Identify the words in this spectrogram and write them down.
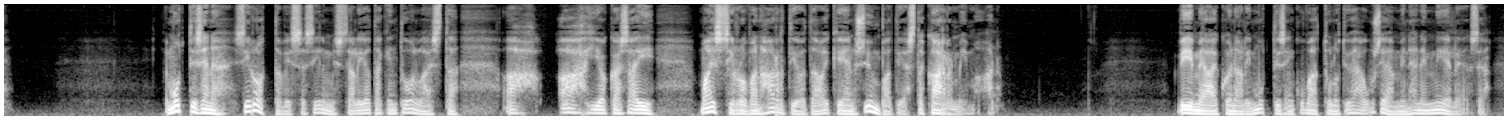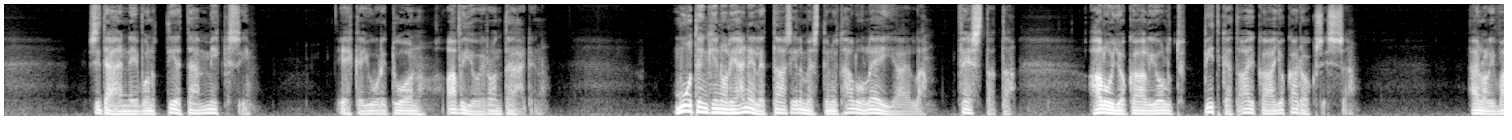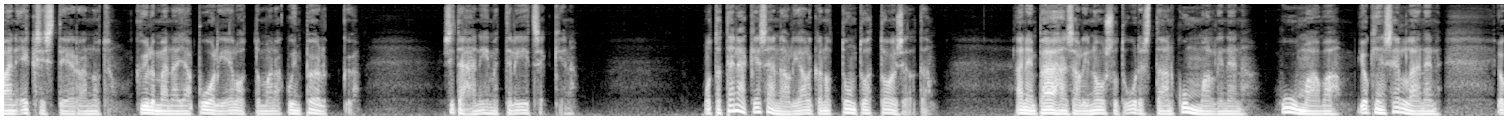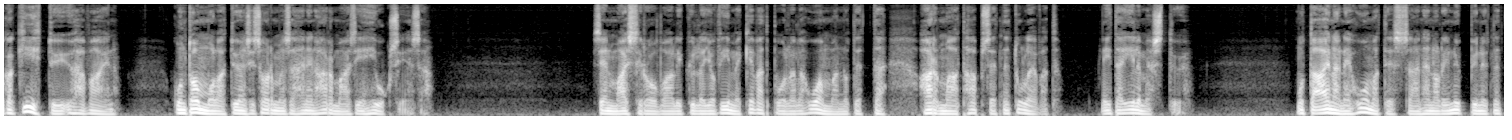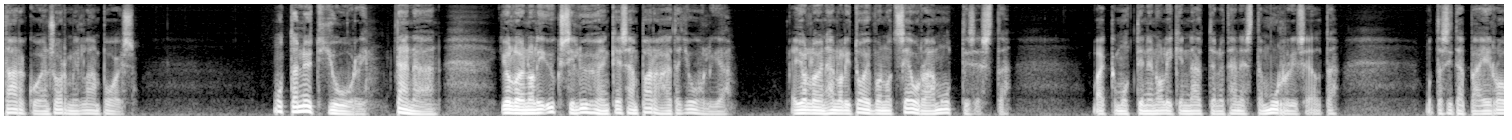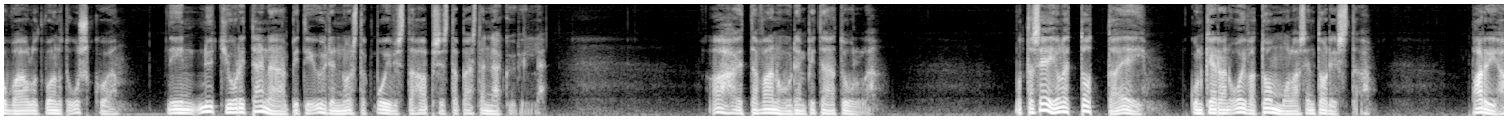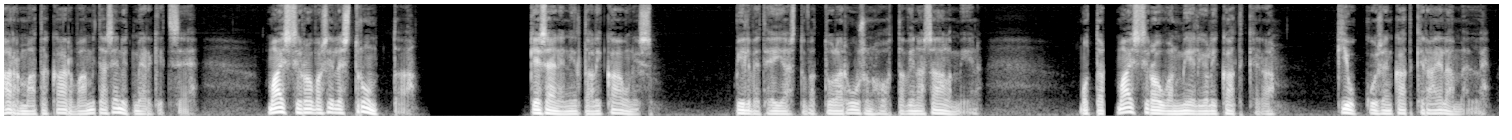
Ja Muttisen sirottavissa silmissä oli jotakin tuollaista, ah, ah, joka sai maissirouvan hartioita oikein sympatiasta karmimaan. Viime aikoina oli Muttisen kuva tullut yhä useammin hänen mieleensä. Sitä hän ei voinut tietää miksi. Ehkä juuri tuon avioiron tähden. Muutenkin oli hänelle taas ilmestynyt halu leijailla, festata. Halu, joka oli ollut pitkät aikaa jo kadoksissa. Hän oli vain eksisteerannut, kylmänä ja puolielottomana kuin pölkky. Sitä hän ihmetteli itsekin. Mutta tänä kesänä oli alkanut tuntua toiselta – hänen päähänsä oli noussut uudestaan kummallinen, huumaava, jokin sellainen, joka kiihtyi yhä vain, kun Tommola työnsi sormensa hänen harmaisiin hiuksiinsa. Sen maissirouva oli kyllä jo viime kevätpuolella huomannut, että harmaat hapset ne tulevat, niitä ilmestyy. Mutta aina ne huomatessaan hän oli nyppinyt ne tarkoin sormillaan pois. Mutta nyt juuri, tänään, jolloin oli yksi lyhyen kesän parhaita juhlia, ja jolloin hän oli toivonut seuraa Muttisesta, vaikka Muttinen olikin näyttänyt hänestä murriselta, mutta sitäpä ei rouva ollut voinut uskoa, niin nyt juuri tänään piti yhden noista kuivista hapsista päästä näkyville. Ah, että vanhuuden pitää tulla. Mutta se ei ole totta, ei, kun kerran oiva Tommola sen todistaa. Pari harmaata karvaa, mitä se nyt merkitsee. Maissirova sille strunttaa. Kesäinen ilta oli kaunis. Pilvet heijastuvat tuolla ruusunhohtavina salmiin. Mutta maissirouvan mieli oli katkera, kiukkuisen katkera elämälle.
